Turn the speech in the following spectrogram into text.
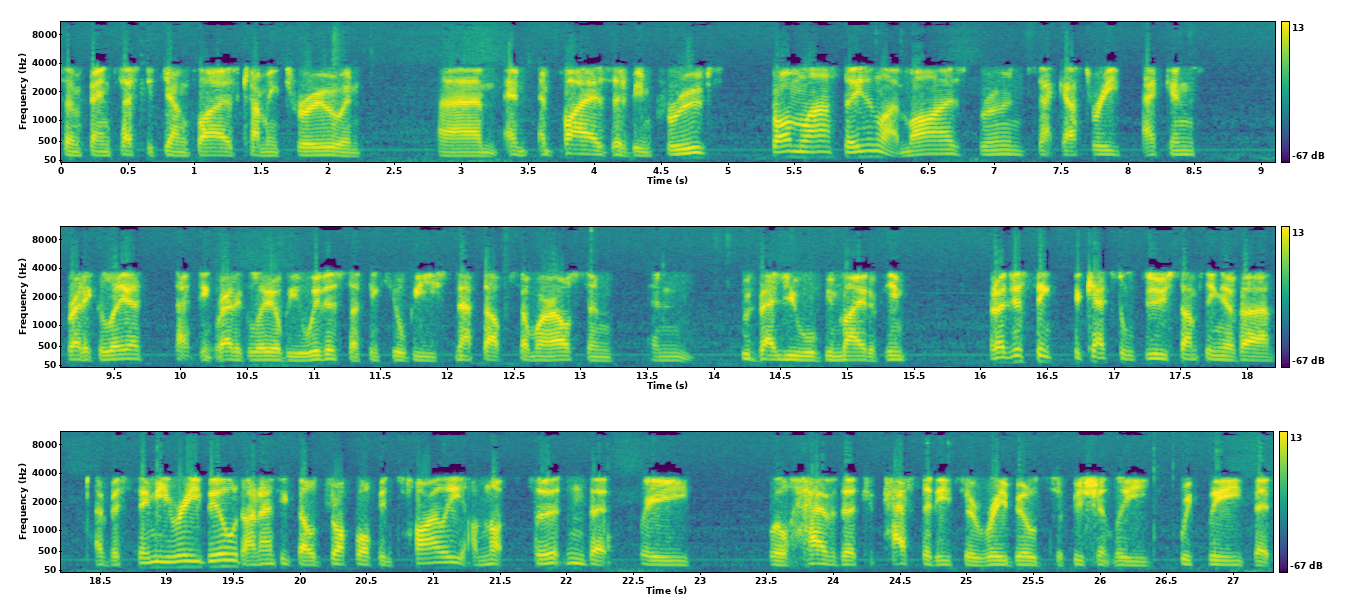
some fantastic young players coming through, and um, and, and players that have improved from last season, like Miers, Bruhn, Zach Guthrie, Atkins, Ratugolea. I don't think Ratugolea will be with us. I think he'll be snapped up somewhere else and, and good value will be made of him. But I just think the Cats will do something of a, of a semi-rebuild. I don't think they'll drop off entirely. I'm not certain that we will have the capacity to rebuild sufficiently quickly that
